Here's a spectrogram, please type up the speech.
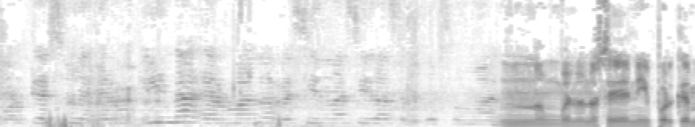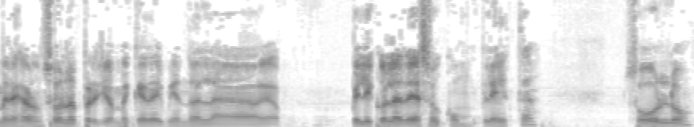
Porque su her- linda hermana recién nacida se puso mal. Mm, bueno, no sé ni por qué me dejaron solo, pero yo me quedé viendo la película de eso completa, solo.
